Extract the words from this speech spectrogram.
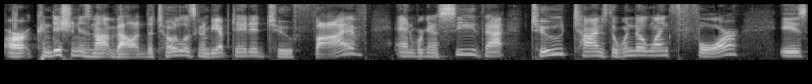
our condition is not valid. The total is going to be updated to 5, and we're going to see that 2 times the window length 4 is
